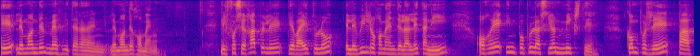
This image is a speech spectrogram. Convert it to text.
et le monde méditerranéen, le monde romain. Il faut se rappeler que Baétulo et les villes romaines de la Letanie auraient une population mixte, composée par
